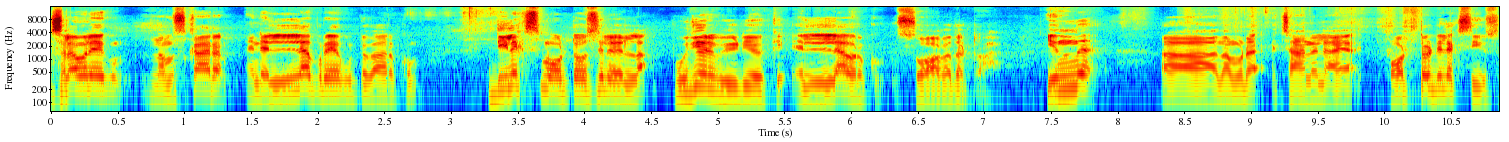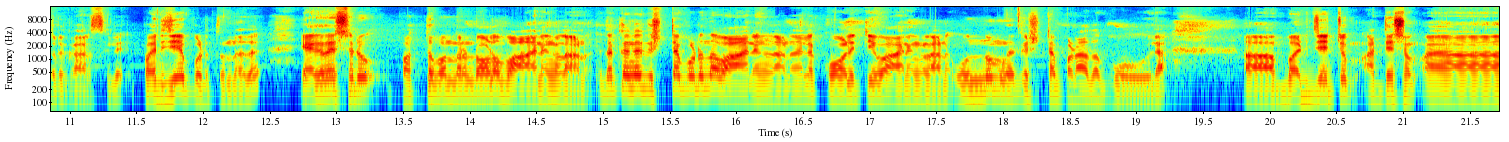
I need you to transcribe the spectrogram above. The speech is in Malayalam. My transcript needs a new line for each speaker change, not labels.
അസ്സാം വലൈക്കും നമസ്കാരം. എന്റെ എല്ലാ പ്രിയ കൂട്ടുകാർക്കും ഡിലക്സ് മോട്ടോഴ്സിലുള്ള പുതിയൊരു വീഡിയോയ്ക്ക് എല്ലാവർക്കും സ്വാഗതം കേട്ടോ ഇന്ന് നമ്മുടെ ചാനലായ ഓട്ടോ ഡിലക്സ് യൂസർ കാർസിൽ പരിചയപ്പെടുത്തുന്നത് ഏകദേശം ഒരു പത്ത് പന്ത്രണ്ടോളം വാഹനങ്ങളാണ്. ഇതൊക്കെ നിങ്ങൾക്ക് ഇഷ്ടപ്പെടുന്ന വാഹനങ്ങളാണ്. നല്ല ക്വാളിറ്റി വാഹനങ്ങളാണ്. ഒന്നും നിങ്ങൾക്ക് ഇഷ്ടപ്പെടാതെ പോകില്ല ബഡ്ജറ്റും അത്യാവശ്യം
